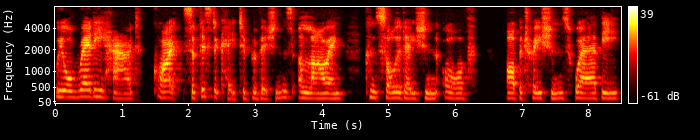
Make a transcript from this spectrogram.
we already had quite sophisticated provisions allowing consolidation of arbitrations where the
